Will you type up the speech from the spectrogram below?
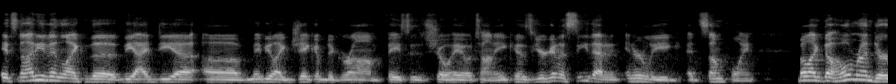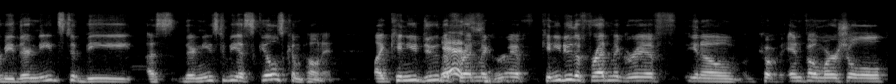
it's not even like the the idea of maybe like Jacob deGrom faces Shohei Ohtani because you're gonna see that in interleague at some point. But like the home run derby, there needs to be a there needs to be a skills component. Like, can you do the yes. Fred McGriff? Can you do the Fred McGriff? You know, infomercial.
